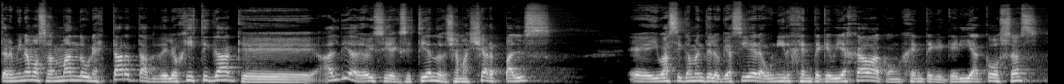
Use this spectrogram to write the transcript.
Terminamos armando una startup de logística que al día de hoy sigue existiendo, se llama Sherpals. Eh, y básicamente lo que hacía era unir gente que viajaba con gente que quería cosas.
